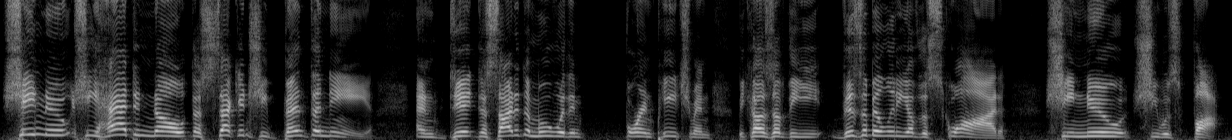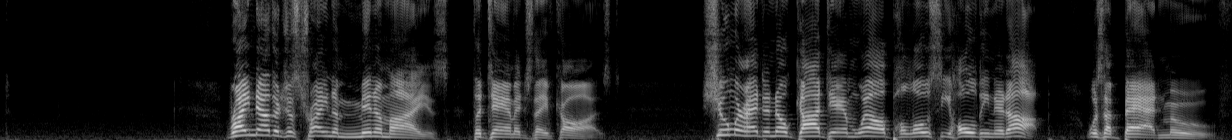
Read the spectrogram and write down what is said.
She knew she had to know the second she bent the knee and did decided to move with him for impeachment because of the visibility of the squad. She knew she was fucked. Right now, they're just trying to minimize the damage they've caused. Schumer had to know goddamn well Pelosi holding it up was a bad move.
